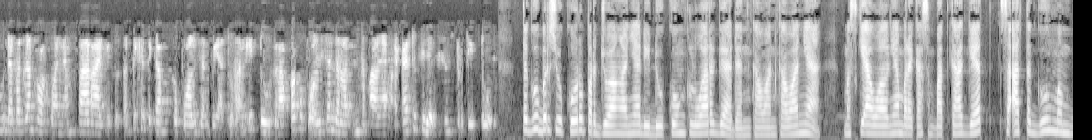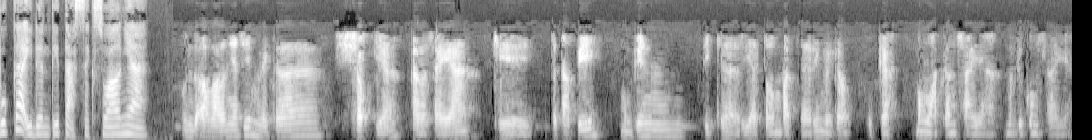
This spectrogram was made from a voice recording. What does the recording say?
mendapatkan perlakuan yang setara gitu. Tapi ketika kepolisian punya aturan itu, kenapa kepolisian dalam internalnya mereka itu tidak bisa seperti itu? Teguh bersyukur perjuangannya didukung keluarga dan kawan-kawannya. Meski awalnya mereka sempat kaget saat Teguh membuka identitas seksualnya. Untuk awalnya sih mereka shock ya kalau saya gay tetapi mungkin tiga hari atau empat hari mereka sudah menguatkan saya, mendukung saya.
